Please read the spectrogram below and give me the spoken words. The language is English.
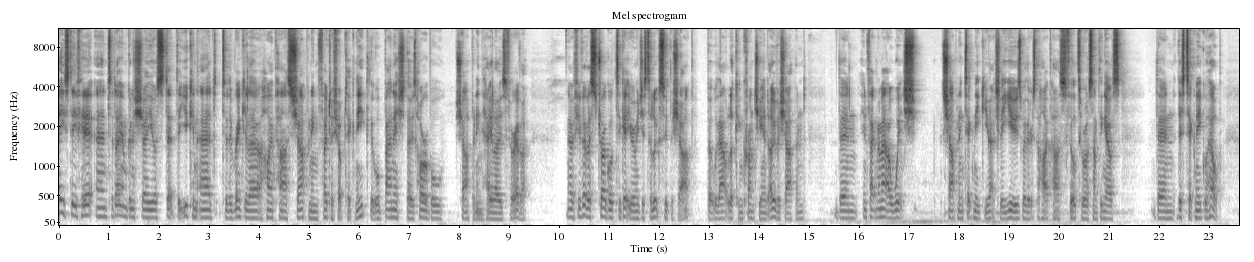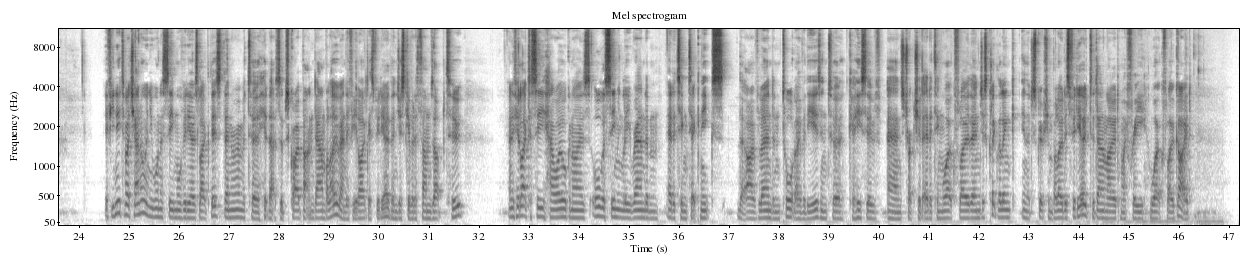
Hey, Steve here, and today I'm going to show you a step that you can add to the regular high pass sharpening Photoshop technique that will banish those horrible sharpening halos forever. Now, if you've ever struggled to get your images to look super sharp, but without looking crunchy and over sharpened, then in fact, no matter which sharpening technique you actually use, whether it's the high pass filter or something else, then this technique will help. If you're new to my channel and you want to see more videos like this, then remember to hit that subscribe button down below. And if you like this video, then just give it a thumbs up too. And if you'd like to see how I organize all the seemingly random editing techniques that I've learned and taught over the years into a cohesive and structured editing workflow, then just click the link in the description below this video to download my free workflow guide.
